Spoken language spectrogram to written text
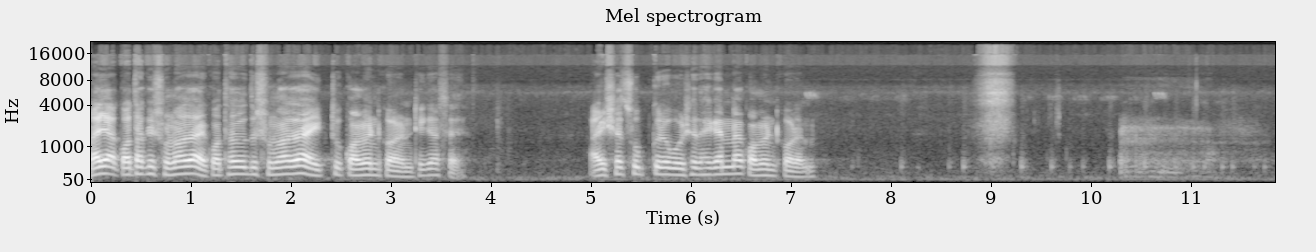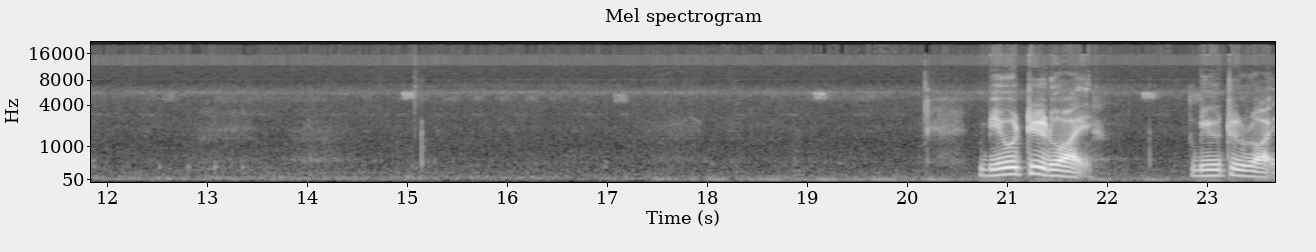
ভাইয়া, কথা কি শোনা যায়? কথা যদি শোনা যায়, একটু কমেন্ট করেন, ঠিক আছে? আইসা চুপ করে বসে থাকেন না কমেন্ট করেন। Beauty Roy Beauty Roy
